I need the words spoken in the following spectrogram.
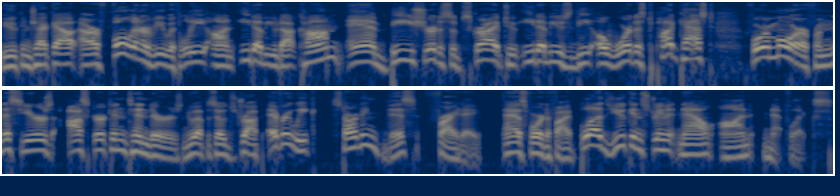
You can check out our full interview with Lee on EW.com and be sure to subscribe to EW's The Awardist podcast for more from this year's Oscar contenders. New episodes drop every week starting this Friday. As for Da Five Bloods, you can stream it now on Netflix.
